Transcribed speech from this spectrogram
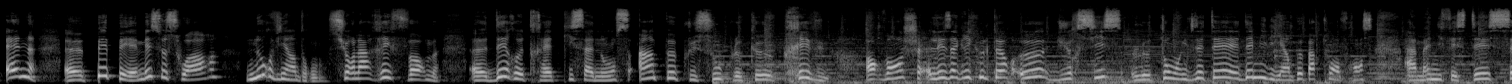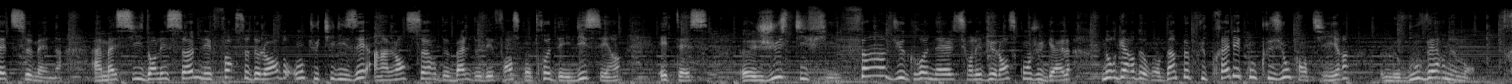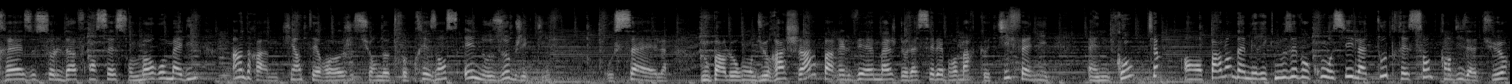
NPPM. Et ce soir, nous reviendrons sur la réforme euh, des retraites qui s'annonce un peu plus souple que prévu. En revanche, les agriculteurs, eux, durcissent le ton. Ils étaient des milliers un peu partout en France à manifester cette semaine. À Massy, dans l'Essonne, les forces de l'ordre ont utilisé un lanceur de balles de défense contre des lycéens. Était-ce euh, justifié? Fin du Grenelle sur les violences conjugales. Nous regarderons d'un peu plus près les conclusions qu'en tire le gouvernement. 13 soldats français sont morts au Mali, un drame qui interroge sur notre présence et nos objectifs au Sahel. Nous parlerons du rachat par LVMH de la célèbre marque Tiffany Co. Tiens, en parlant d'Amérique, nous évoquerons aussi la toute récente candidature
